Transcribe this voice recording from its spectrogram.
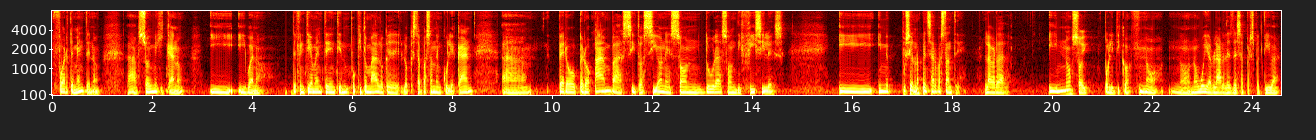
fuertemente, ¿no? Ah, soy mexicano y, y, bueno, definitivamente entiendo un poquito más lo que, lo que está pasando en Culiacán, ah, pero, pero ambas situaciones son duras, son difíciles y, y me pusieron a pensar bastante, la verdad. Y no soy político. No, no, no voy a hablar desde esa perspectiva.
